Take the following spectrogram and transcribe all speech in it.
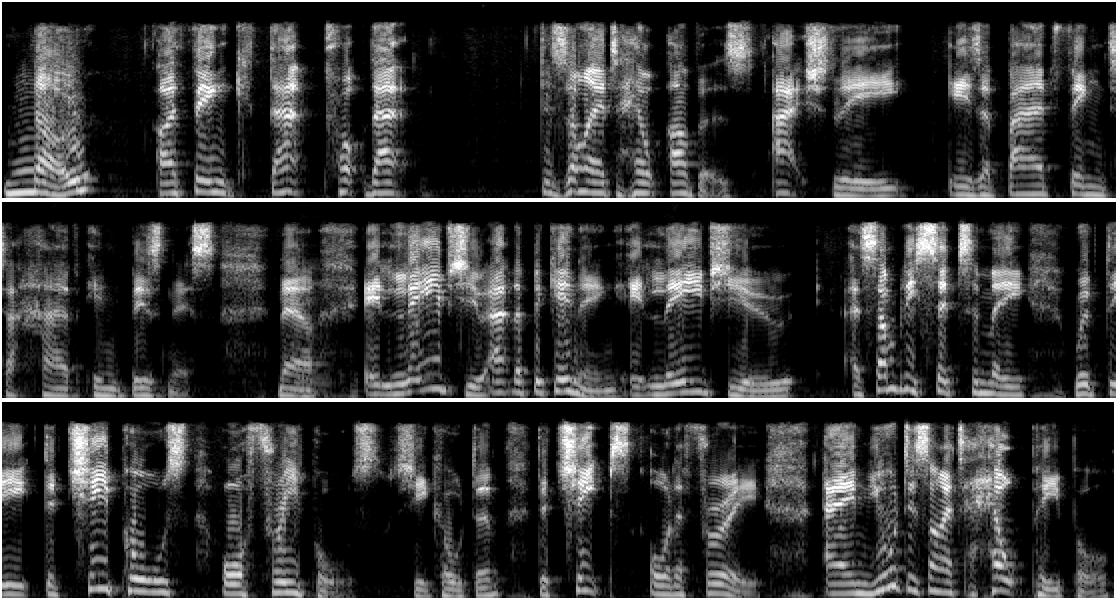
No, I think that pro- that desire to help others actually is a bad thing to have in business. Now, mm. it leaves you at the beginning, it leaves you as somebody said to me, with the the cheaples or freeples, she called them, the cheaps or the free, and your desire to help people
